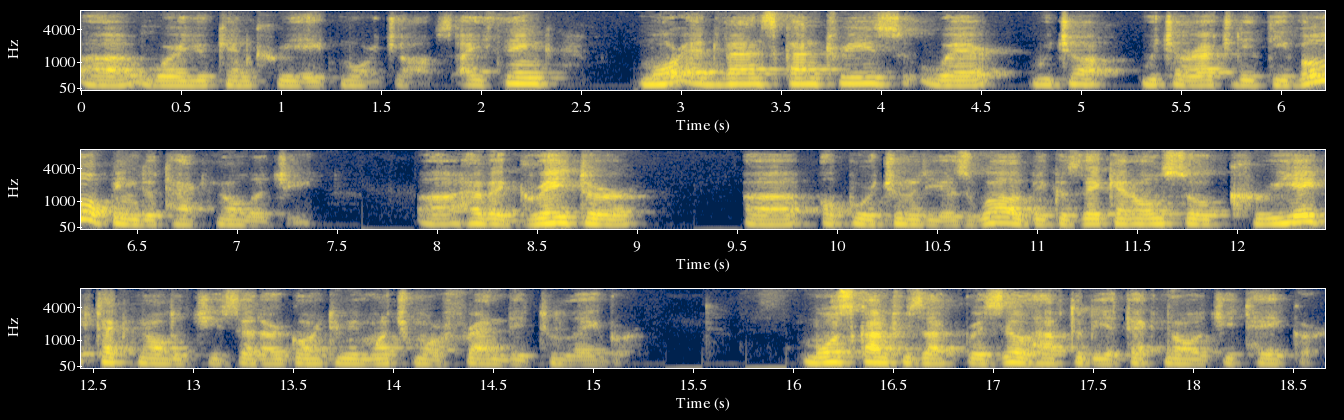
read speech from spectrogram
uh, where you can create more jobs. I think more advanced countries where which are which are actually developing the technology uh, have a greater uh, opportunity as well because they can also create technologies that are going to be much more friendly to labor. Most countries like Brazil have to be a technology taker,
